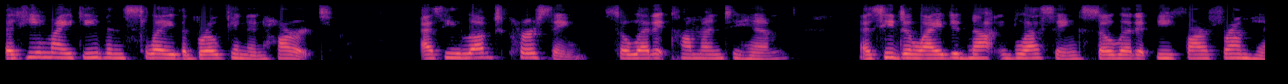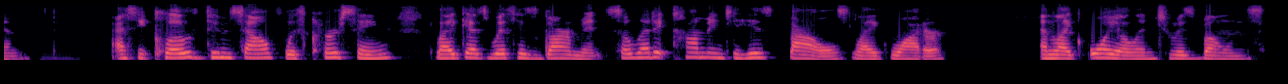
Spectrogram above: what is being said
that he might even slay the broken in heart. As he loved cursing, so let it come unto him. As he delighted not in blessing, so let it be far from him. Hmm. As he clothed himself with cursing, like as with his garment, so let it come into his bowels like water, and like oil into his bones.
